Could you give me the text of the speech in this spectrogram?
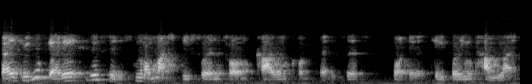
But if you look at it, this is not much different from current consensus for the tapering timeline.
